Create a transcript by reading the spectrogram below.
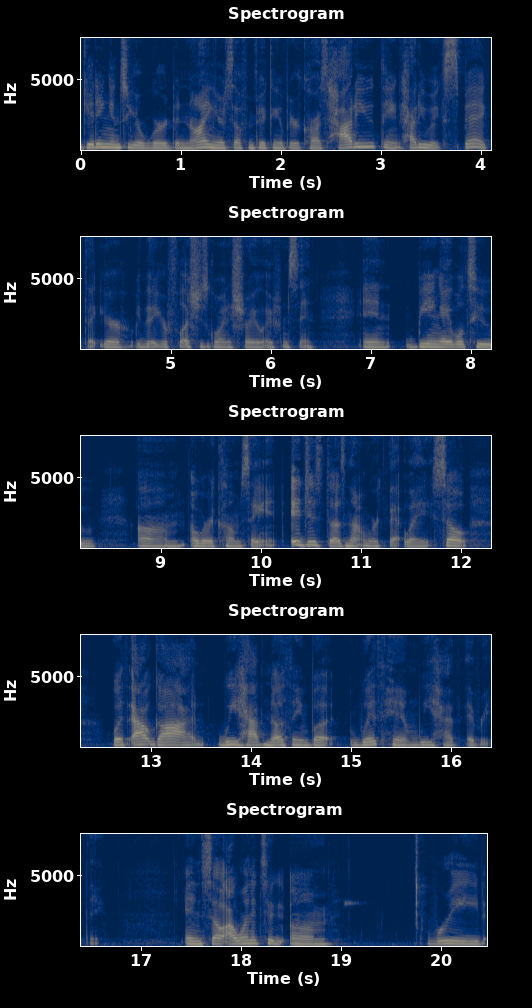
getting into your word, denying yourself and picking up your cross, how do you think, how do you expect that your that your flesh is going to stray away from sin and being able to um, overcome Satan? It just does not work that way. So without God, we have nothing, but with him we have everything. And so I wanted to um, read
